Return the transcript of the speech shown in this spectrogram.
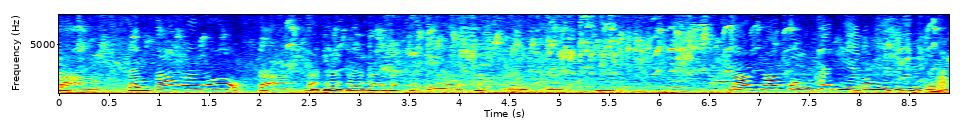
ค่ะเต็มกล้องเลยลูกค่ะแล้วแล้วกรงเพศเมียก็มีใช่ไหมพี่กุ้งอ่า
